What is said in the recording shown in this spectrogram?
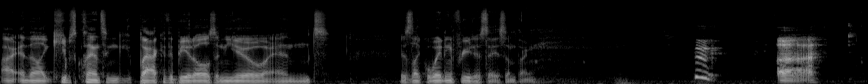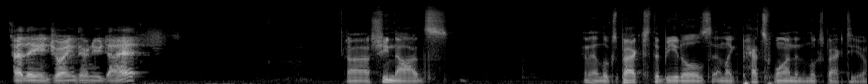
uh, and then like keeps glancing back at the beetles and you, and is like waiting for you to say something. uh, are they enjoying their new diet? Uh, she nods, and then looks back to the beetles and like pets one, and looks back to you.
